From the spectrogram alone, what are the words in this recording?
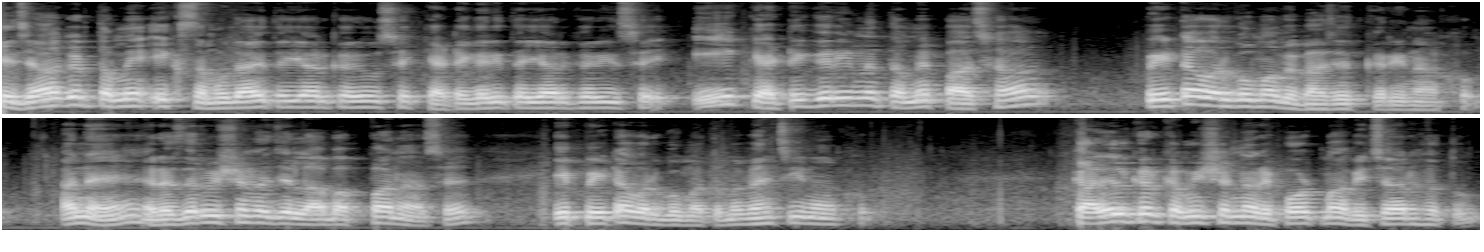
કે જ્યાં આગળ તમે એક સમુદાય તૈયાર કર્યો છે, કેટેગરી તૈયાર કરી છે, એ કેટેગરીને તમે પાછા પેટા વર્ગોમાં વિભાજિત કરી નાખો. અને રિઝર્વેશનના જે લાભ આપવાના છે, એ પેટા વર્ગોમાં તમે વહેંચી નાખો. કાલેલકર કમિશનના રિપોર્ટમાં વિચાર હતો,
